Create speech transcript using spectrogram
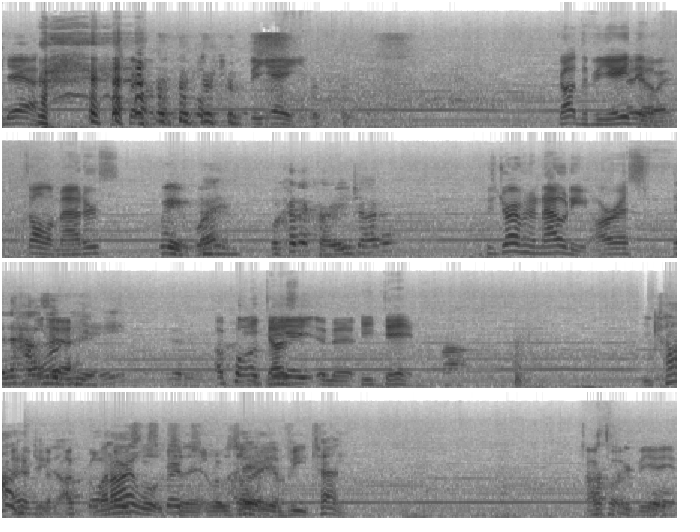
Yeah. Spent fucking V8. got the V8 though. Anyway. That's all that matters. Wait, what? What kind of car are you driving? He's driving an Audi RS. And it has Yeah. a V8? I put He a does- V8 in it. He did. Wow. You can't I've- do that. When no I looked at it, it was only a upgrade. V10. I That's put a pretty V8. cool.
